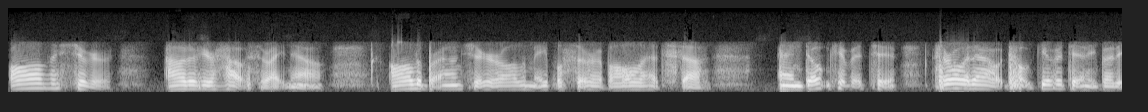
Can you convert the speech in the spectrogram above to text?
all the sugar out of your house right now, all the brown sugar, all the maple syrup, all that stuff, and don't give it to, throw it out. Don't give it to anybody.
